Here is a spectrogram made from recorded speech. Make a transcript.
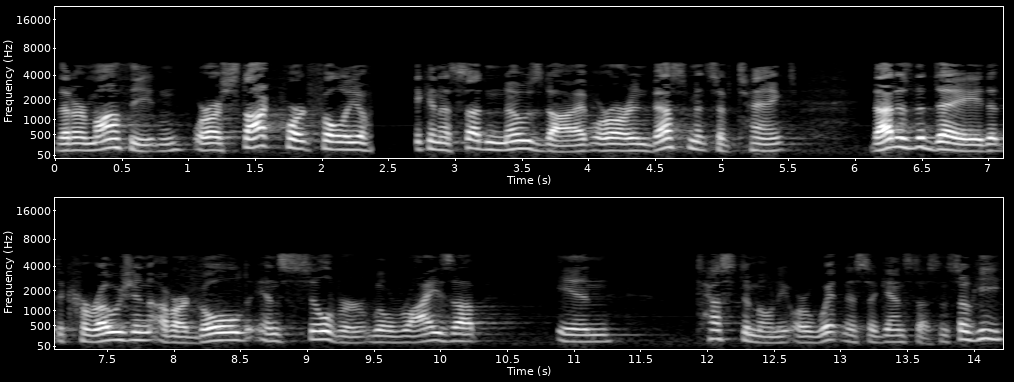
that are moth eaten, or our stock portfolio has taken a sudden nosedive, or our investments have tanked, that is the day that the corrosion of our gold and silver will rise up in testimony or witness against us. And so he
